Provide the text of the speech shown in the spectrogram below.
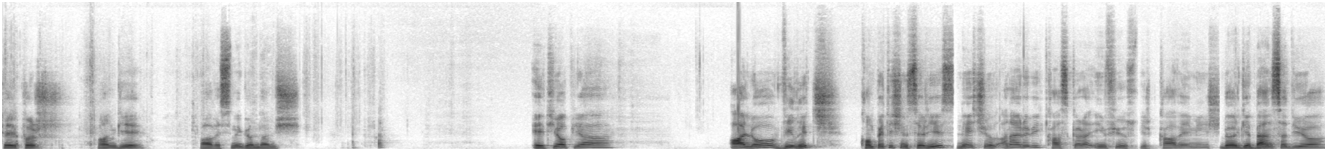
Paper hangi kahvesini göndermiş. Etiyopya Alo Village Competition Series Natural Anaerobic Cascara Infused bir kahveymiş. Bölge Bensa diyor.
